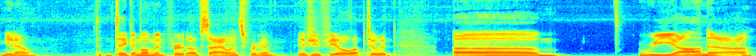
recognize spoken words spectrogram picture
you know, take a moment for, of silence for him if you feel up to it. Um, Rihanna.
